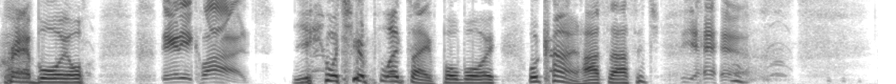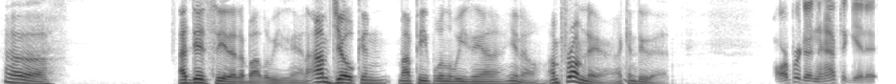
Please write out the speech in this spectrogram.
Crab boil. Danny Clyde's. Yeah, what's your blood type, po' boy? What kind? Hot sausage? Yeah. Uh, I did see that about Louisiana. I'm joking. My people in Louisiana, you know, I'm from there. I can do that. Harper doesn't have to get it.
